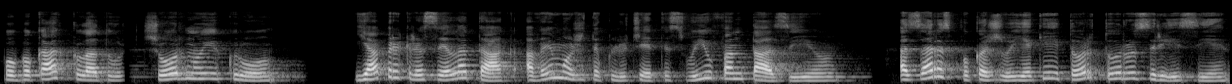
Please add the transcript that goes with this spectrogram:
По боках кладу чорну ікру. Я прикрасила так, а ви можете включити свою фантазію. А зараз покажу, який торт у розрізі.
